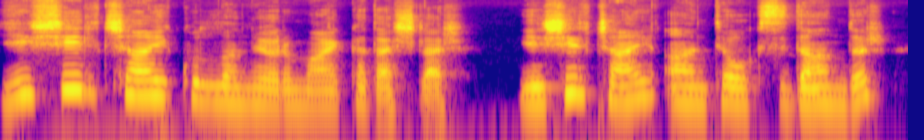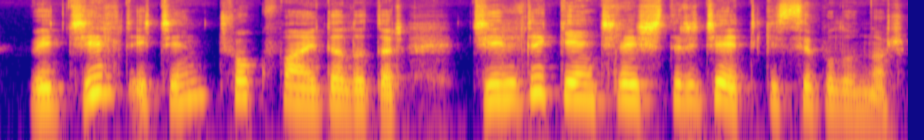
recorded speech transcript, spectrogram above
yeşil çay kullanıyorum arkadaşlar. Yeşil çay antioksidandır ve cilt için çok faydalıdır. Cildi gençleştirici etkisi bulunur.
